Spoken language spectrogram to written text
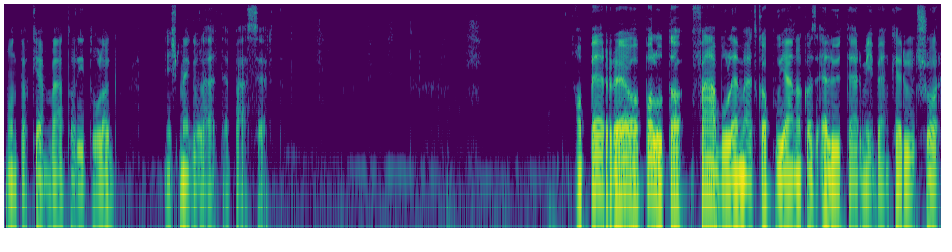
mondta Ken bátorítólag, és megölelte Pászert. A perre a palota fából emelt kapujának az előtermében került sor,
